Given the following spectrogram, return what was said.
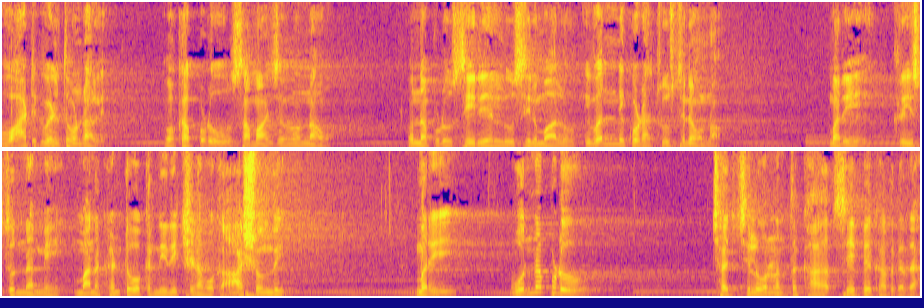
వాటికి వెళ్తూ ఉండాలి. ఒకప్పుడు సమాజంలో ఉన్నాం. ఉన్నప్పుడు సీరియళ్ళు సినిమాలు ఇవన్నీ కూడా చూస్తూనే ఉన్నాం. మరి క్రీస్తుని నమ్మి మనకంటూ ఒక నిరీక్షణ ఒక ఆశ ఉంది. మరి ఉన్నప్పుడు చర్చిలో ఉన్నంత కా సేపే కాదు కదా?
